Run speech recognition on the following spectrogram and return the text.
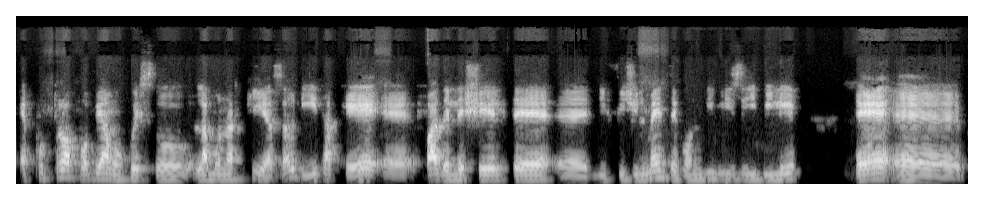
e purtroppo abbiamo questo, la monarchia saudita che eh, fa delle scelte eh, difficilmente condivisibili e eh,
